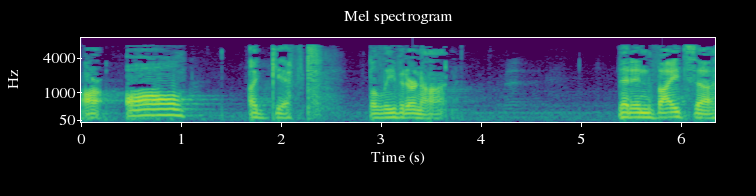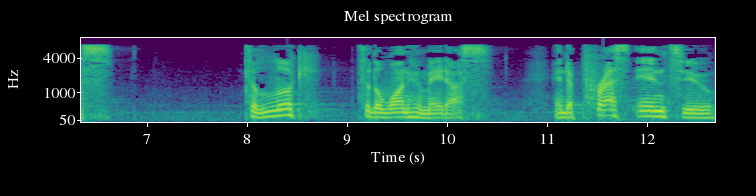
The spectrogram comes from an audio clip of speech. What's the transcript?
are all a gift, believe it or not, that invites us to look to the one who made us and to press into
